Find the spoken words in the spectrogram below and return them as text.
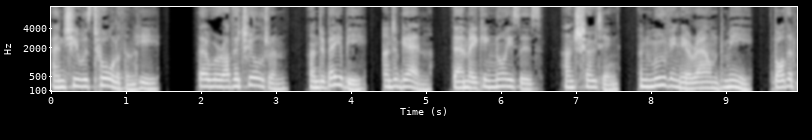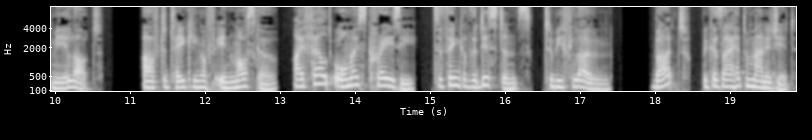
And she was taller than he. There were other children, and a baby, and again, they're making noises, and shouting, and moving around me, bothered me a lot. After taking off in Moscow, I felt almost crazy to think of the distance to be flown. But, because I had to manage it,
